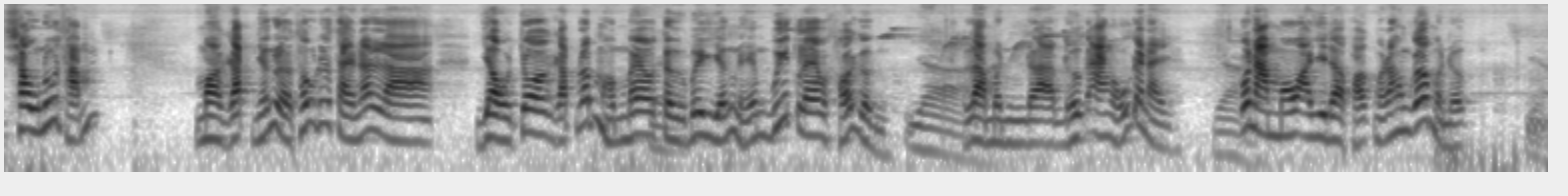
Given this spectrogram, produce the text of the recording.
sâu núi thẳm mà gặp những loài thú đức thầy nói là giàu cho gặp lắm hùm meo từ bi dẫn niệm quyết leo khỏi rừng dạ. Là mình là được an ủi cái này. Dạ. Có nam mô a di đà phật mà nó không gớm mình được. Dạ.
